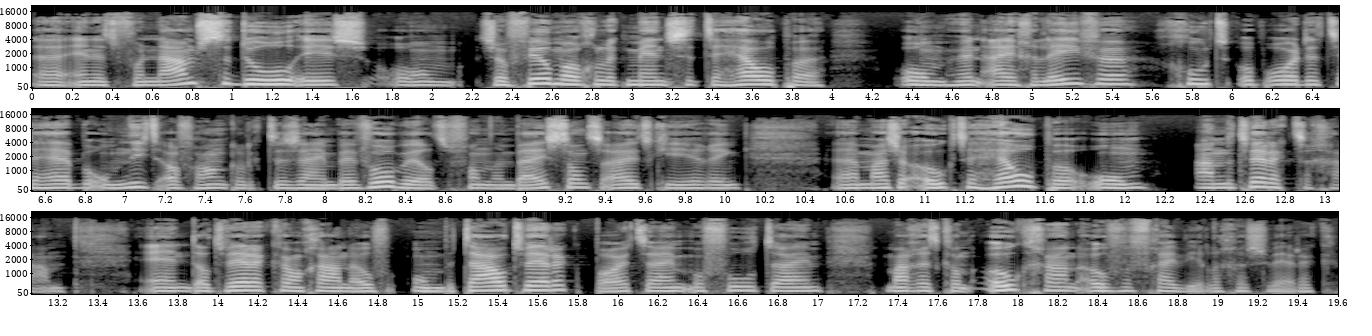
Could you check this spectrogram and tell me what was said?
Uh, en het voornaamste doel is om zoveel mogelijk mensen te helpen om hun eigen leven goed op orde te hebben, om niet afhankelijk te zijn bijvoorbeeld van een bijstandsuitkering, maar ze ook te helpen om aan het werk te gaan. En dat werk kan gaan over onbetaald werk, parttime of fulltime, maar het kan ook gaan over vrijwilligerswerk.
